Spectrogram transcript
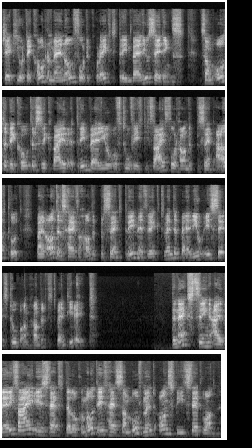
check your decoder manual for the correct trim value settings. Some older decoders require a trim value of 255 for 100% output, while others have a 100% trim effect when the value is set to 128. The next thing I verify is that the locomotive has some movement on speed step 1.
